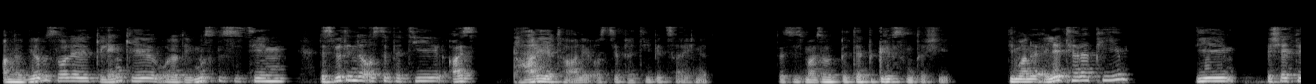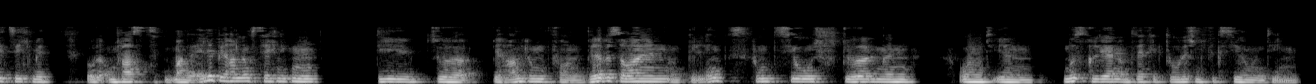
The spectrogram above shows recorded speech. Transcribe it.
an der Wirbelsäule, Gelenke oder dem Muskelsystem, das wird in der Osteopathie als parietale Osteopathie bezeichnet. Das ist mal so der Begriffsunterschied. Die manuelle Therapie, die beschäftigt sich mit oder umfasst manuelle Behandlungstechniken die zur Behandlung von Wirbelsäulen und Gelenksfunktionsstörungen und ihren muskulären und reflektorischen Fixierungen dienen.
